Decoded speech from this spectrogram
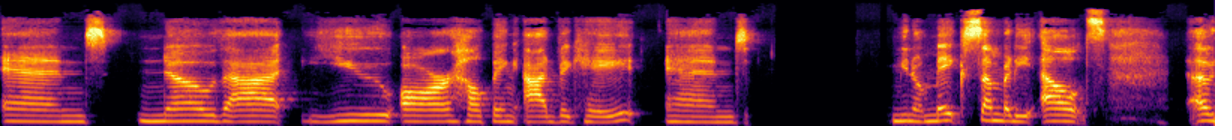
and know that you are helping advocate and you know make somebody else a,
